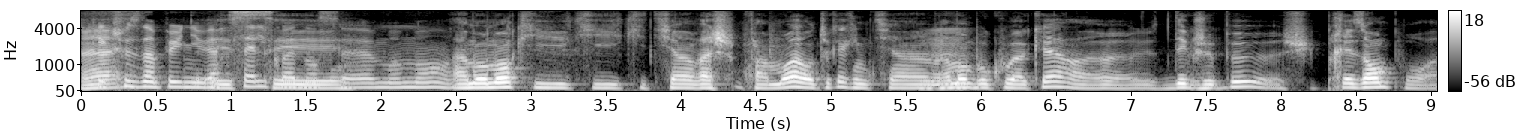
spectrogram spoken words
Ouais. quelque chose d'un peu universel quoi, dans ce moment. Un moment qui, qui, qui tient vachement. Enfin, moi, en tout cas, qui me tient Mhm. vraiment beaucoup à cœur. Euh, dès que je Mhm. peux, je suis présent pour,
